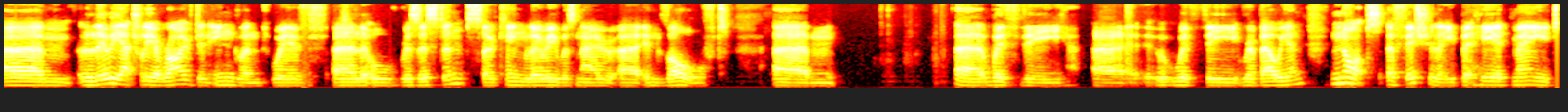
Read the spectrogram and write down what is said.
um, Louis actually arrived in England with a little resistance. So King Louis was now uh, involved um, uh, with the uh, with the rebellion. Not officially, but he had made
